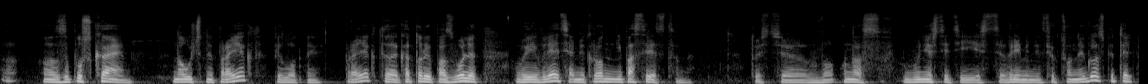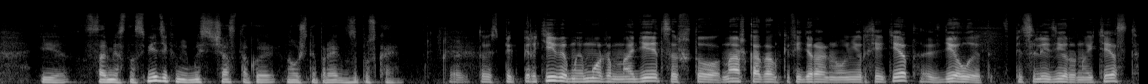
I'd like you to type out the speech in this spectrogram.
а, запускаем научный проект, пилотный проект, который позволит выявлять омикрон непосредственно. То есть э, в, у нас в университете есть временный инфекционный госпиталь, и совместно с медиками мы сейчас такой научный проект запускаем. То есть в перспективе мы можем надеяться, что наш Казанский федеральный университет сделает специализированный тест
